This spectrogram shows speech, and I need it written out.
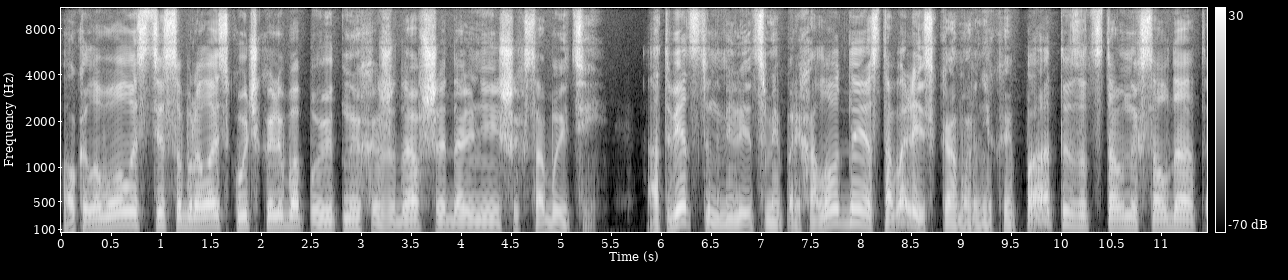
Около волости собралась кучка любопытных, ожидавшая дальнейших событий. Ответственными лицами прихолодной оставались каморник и пат из отставных солдат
